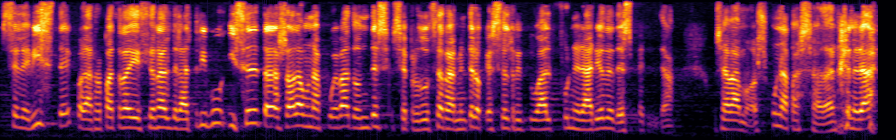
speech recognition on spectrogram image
se le viste con la ropa tradicional de la tribu y se le traslada a una cueva donde se produce realmente lo que es el ritual funerario de despedida. O sea, vamos, una pasada en general.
